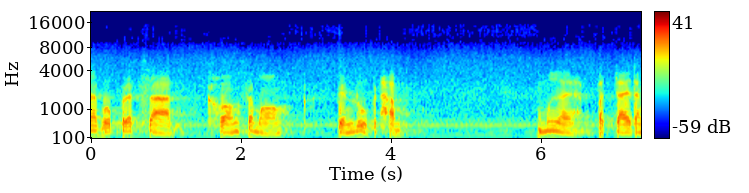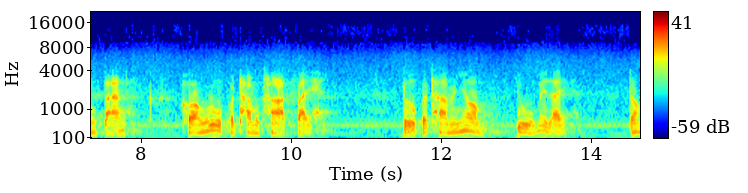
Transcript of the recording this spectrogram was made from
ระบบประสาทของสมองเป็นรูปธรรม เมื่อปัจจัยต่างๆ ของรูปธรรมขาดไป รูปธรรมย่อมอยู่ไม่ได้ ต้อง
